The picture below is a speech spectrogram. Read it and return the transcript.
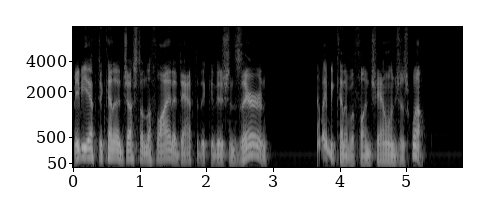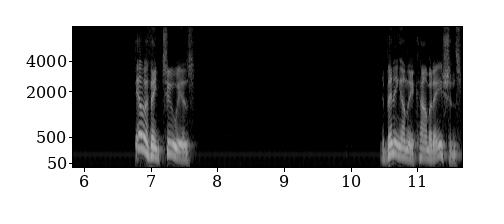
maybe you have to kind of adjust on the fly and adapt to the conditions there, and that might be kind of a fun challenge as well. The other thing too is, depending on the accommodations,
